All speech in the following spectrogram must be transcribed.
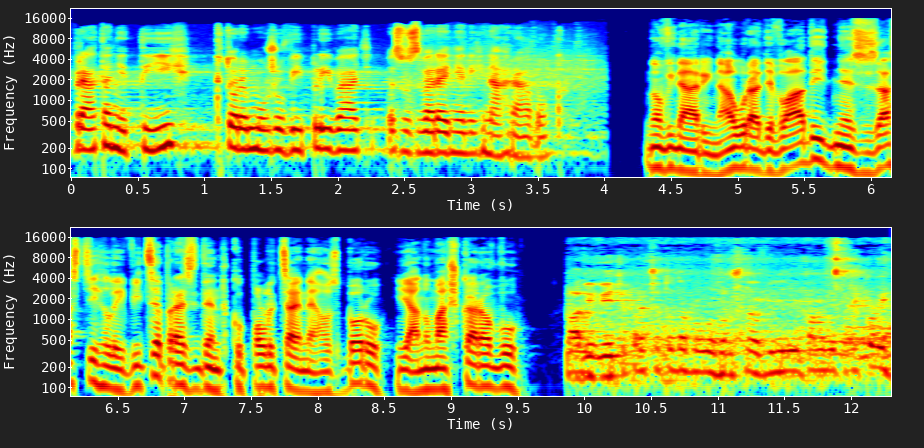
vrátane tých, ktoré môžu vyplývať zo zverejnených nahrávok. Novinári na úrade vlády dnes zastihli viceprezidentku policajného zboru Janu Maškarovu. A vy viete, prečo teda bolo zrušené obvinenie pánovi Trekovi?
